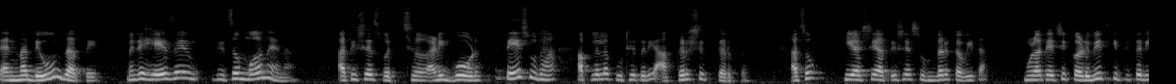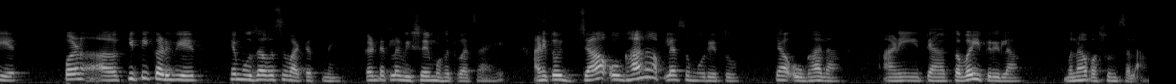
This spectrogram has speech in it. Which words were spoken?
त्यांना देऊन जाते. म्हणजे हे जे तिचं मन आहे ना अतिशय स्वच्छ आणि गोड ते सुद्धा आपल्याला कुठेतरी आकर्षित करतं. असो ही अशी अतिशय सुंदर कविता. मुळात याची कडवीच कितीतरी आहेत पण किती कडवी आहेत हे मोजावंसं वाटत नाही. कारण त्यातला विषय महत्त्वाचा आहे. आणि तो ज्या ओघानं आपल्यासमोर येतो त्या ओघाला आणि त्या कवयित्रीला मनापासून सलाम.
